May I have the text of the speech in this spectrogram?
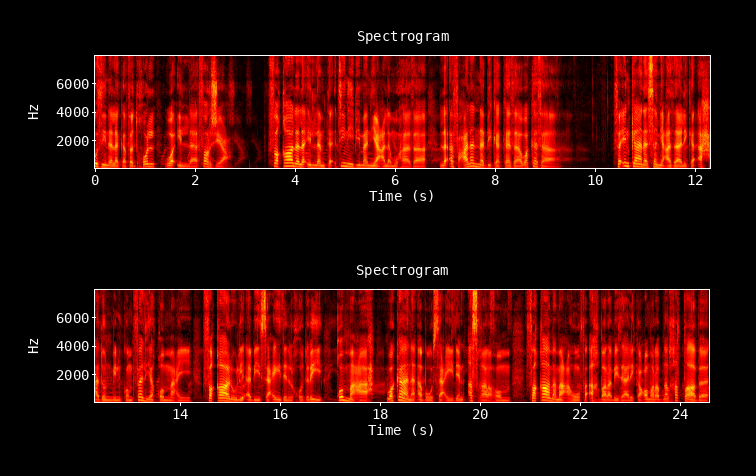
أذن لك فادخل وإلا فارجع. فقال لئن لم تأتني بمن يعلم هذا لأفعلن بك كذا وكذا. فإن كان سمع ذلك أحد منكم فليقم معي. فقالوا لأبي سعيد الخدري قم معه. وكان أبو سعيد أصغرهم. فقام معه فأخبر بذلك عمر بن الخطاب.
